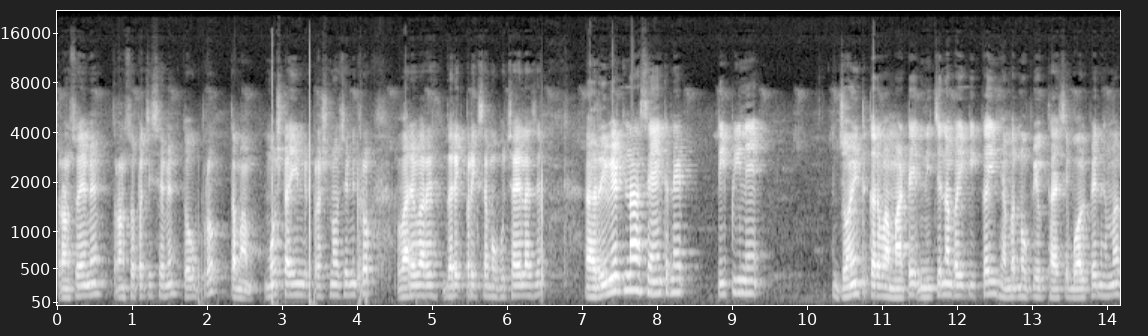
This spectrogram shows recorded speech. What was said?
ત્રણસો એમએમ, ત્રણસો પચીસ એમએમ? તો ઉપરોક્ત તમામ. મોસ્ટ આઈએમપી પ્રશ્નો છે મિત્રો. વારે વારે દરેક પરીક્ષામાં પૂછાયેલા છે. રિવેટના સેન્કને ટીપીને જોઈન્ટ કરવા માટે નીચેના પૈકી કઈ હેમરનો ઉપયોગ થાય છે? Ball peen hammer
